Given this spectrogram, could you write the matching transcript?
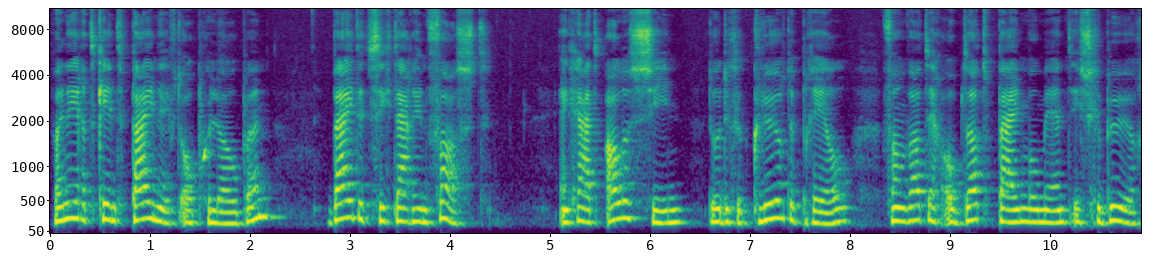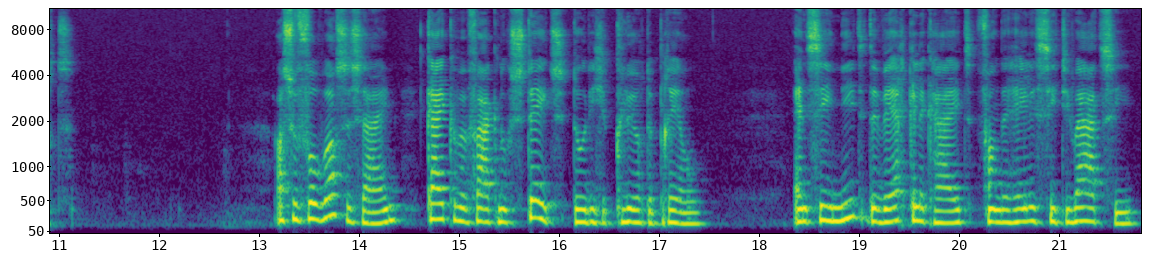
Wanneer het kind pijn heeft opgelopen, bijt het zich daarin vast en gaat alles zien door de gekleurde bril van wat er op dat pijnmoment is gebeurd. Als we volwassen zijn, kijken we vaak nog steeds door die gekleurde bril en zie niet de werkelijkheid van de hele situatie.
